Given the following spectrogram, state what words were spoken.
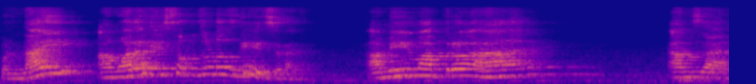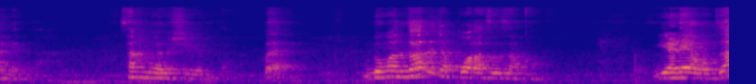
पण नाही आम्हाला हे समजूनच घ्यायचं नाही. आम्ही मात्र आय आमचा आणि येता संघर्ष येता बर. डुमन जा त्याच्या पोराचं जाऊन. येड्यावर जा.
